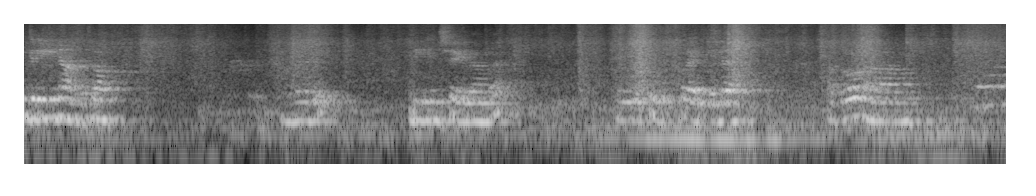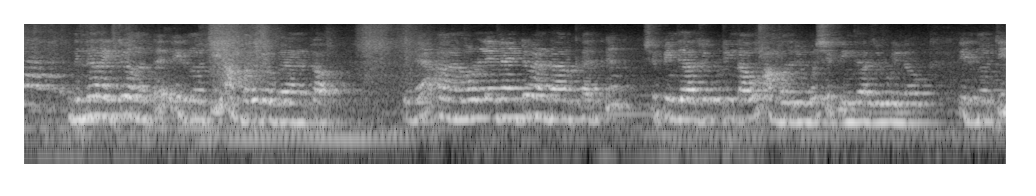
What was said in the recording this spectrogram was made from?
ഗ്രീൻ ആണ്. കേട്ടോ അതായത് ഗ്രീൻ ഷെയ്ഡാണ് സൂപ്പറായിട്ടല്ലേ അപ്പോൾ ഇതിന്റെ റേറ്റ് വന്നിട്ട് ഇരുന്നൂറ്റി അമ്പത് രൂപയാണ് കേട്ടോ പിന്നെ ഓൺലൈനായിട്ട് വേണ്ട ആൾക്കാർക്ക് ഷിപ്പിംഗ് ചാർജ് കൂടി ഉണ്ടാവും. അമ്പത് രൂപ ഷിപ്പിംഗ് ചാർജ് കൂടി ഉണ്ടാവും. ഇരുന്നൂറ്റി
